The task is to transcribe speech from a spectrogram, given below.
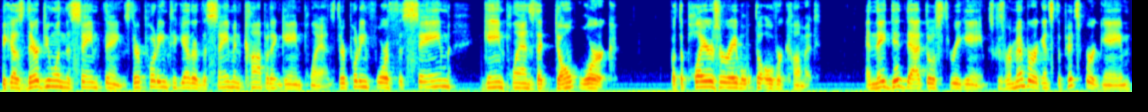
because they're doing the same things. They're putting together the same incompetent game plans. They're putting forth the same game plans that don't work, but the players are able to overcome it. And they did that those three games. Because remember, against the Pittsburgh game,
